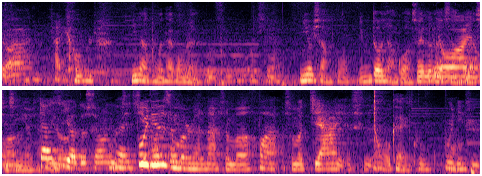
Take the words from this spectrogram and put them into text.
有啊，太空人。你想成为太空人？我是，我想。你有想过？你们都有想过，所以乐乐想过，星星也想过。但是有的时候，你不一定是什么人啦，什么话，什么家也是。哦，OK，酷。不一定是人。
